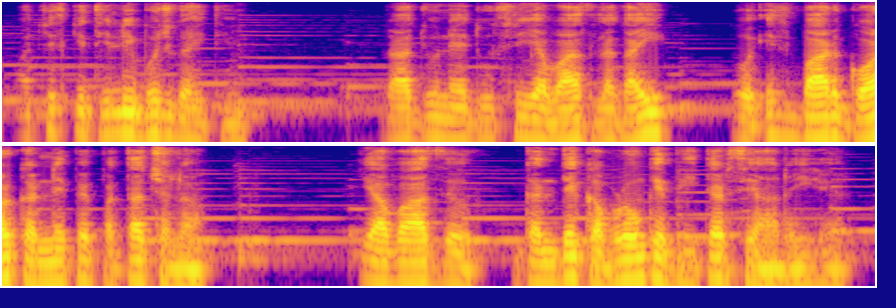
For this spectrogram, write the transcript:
माचिस की तीली बुझ गई थी। राजू ने दूसरी आवाज़ लगाई तो इस बार गौर करने पे पता चला कि आवाज़ गंदे कपड़ों के भीतर से आ रही है।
